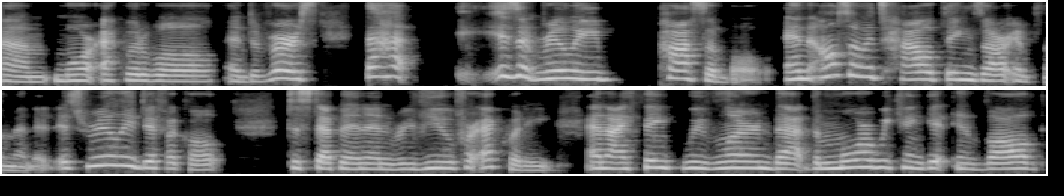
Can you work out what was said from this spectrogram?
um, more equitable and diverse? That isn't really possible. And also, it's how things are implemented. It's really difficult to step in and review for equity. And I think we've learned that the more we can get involved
